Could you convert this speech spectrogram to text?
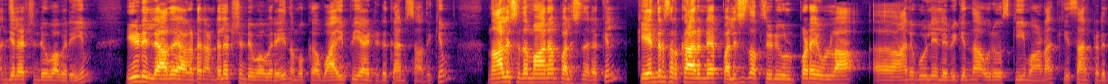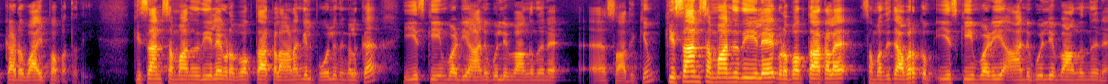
അഞ്ച് ലക്ഷം രൂപ വരെയും ഈടില്ലാതെ ആകട്ടെ രണ്ട് ലക്ഷം രൂപ വരെയും നമുക്ക് വായ്പയായിട്ട് എടുക്കാൻ സാധിക്കും. നാല് ശതമാനം പലിശ നിരക്കിൽ കേന്ദ്ര സർക്കാരിന്റെ പലിശ സബ്സിഡി ഉൾപ്പെടെയുള്ള ആനുകൂല്യം ലഭിക്കുന്ന ഒരു സ്കീമാണ് കിസാൻ ക്രെഡിറ്റ് കാർഡ് വായ്പ പദ്ധതി. കിസാൻ സമ്മാൻ നിധിയിലെ ഗുണഭോക്താക്കളാണെങ്കിൽ പോലും നിങ്ങൾക്ക് ഈ സ്കീം വഴി ആനുകൂല്യം വാങ്ങുന്നതിന് സാധിക്കും. കിസാൻ സമ്മാൻ നിധിയിലെ ഗുണഭോക്താക്കളെ സംബന്ധിച്ച് അവർക്കും ഈ സ്കീം വഴി ആനുകൂല്യം വാങ്ങുന്നതിന്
